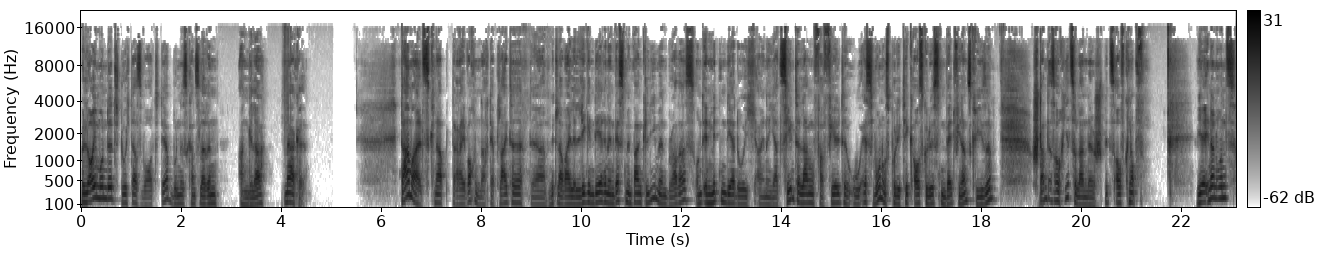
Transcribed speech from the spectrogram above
Beleumundet durch das Wort der Bundeskanzlerin Angela Merkel. Damals, knapp drei Wochen nach der Pleite der mittlerweile legendären Investmentbank Lehman Brothers und inmitten der durch eine jahrzehntelang verfehlte US-Wohnungspolitik ausgelösten Weltfinanzkrise, stand es auch hierzulande spitz auf Knopf. Wir erinnern uns,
